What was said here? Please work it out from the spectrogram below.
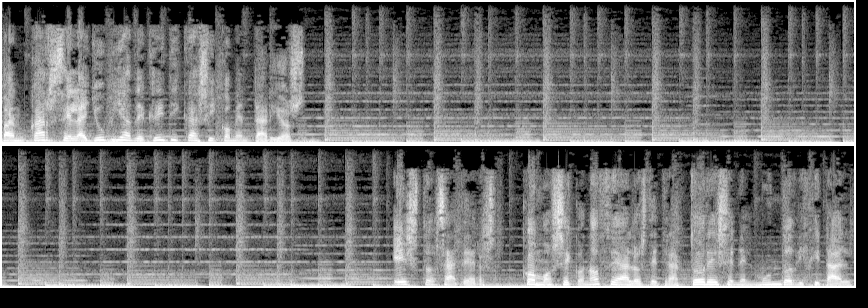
bancarse la lluvia de críticas y comentarios. Estos haters, como se conoce a los detractores en el mundo digital,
